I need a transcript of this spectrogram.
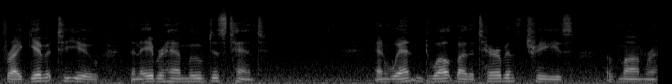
for I give it to you. Then Abraham moved his tent and went and dwelt by the terebinth trees of Mamre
